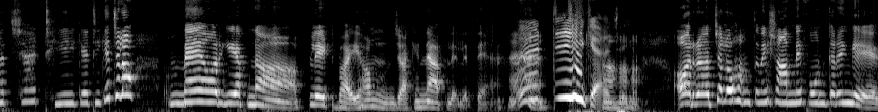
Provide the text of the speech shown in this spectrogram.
अच्छा ठीक है ठीक है चलो मैं और ये अपना प्लेट भाई हम जाके नैप ले लेते हैं? ठीक है हाँ, हाँ, हाँ। और चलो हम तुम्हें शाम में फ़ोन करेंगे।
